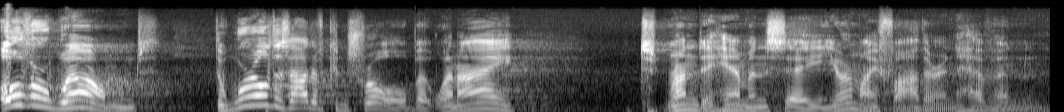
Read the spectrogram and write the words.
overwhelmed. The world is out of control, but when I t- run to Him and say, You're my Father in heaven,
